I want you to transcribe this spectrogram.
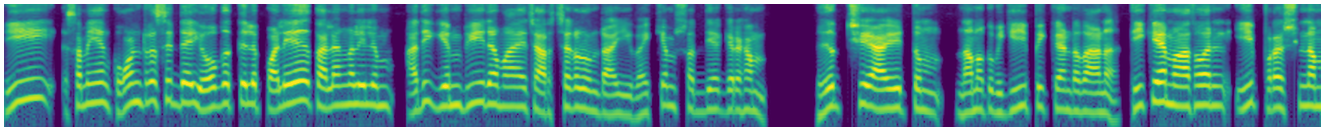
ഈ സമയം കോൺഗ്രസിന്റെ യോഗത്തിൽ പല തലങ്ങളിലും അതിഗംഭീരമായ ചർച്ചകളുണ്ടായി. വൈക്കം സത്യാഗ്രഹം തീർച്ചയായിട്ടും നമുക്ക് വിജയിപ്പിക്കേണ്ടതാണ്. ടി കെ മാധവൻ ഈ പ്രശ്നം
